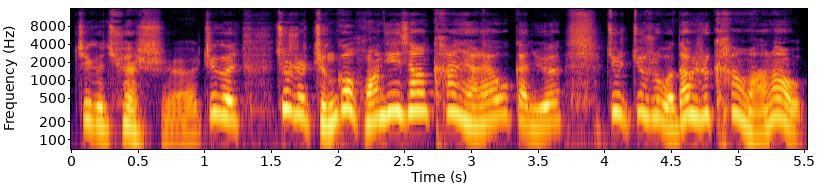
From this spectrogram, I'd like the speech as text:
这个确实，这个就是整个黄金箱看下来，我感觉就就是我当时看完了，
